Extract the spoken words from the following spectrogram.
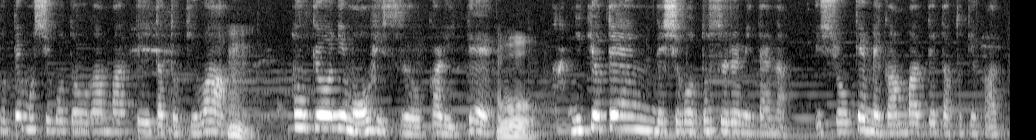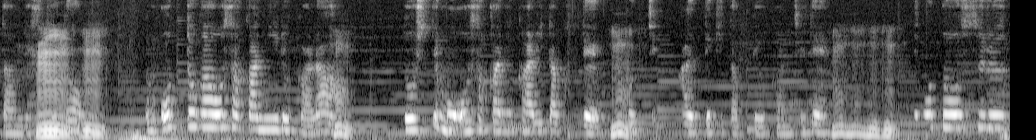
とても仕事を頑張っていた時は、うん。東京にもオフィスを借りておお。2拠点で仕事するみたいな一生懸命頑張ってた時があったんですうけど、んうん。でも夫が大阪にいるから、うん。どうしても大阪に帰りたくて、うん。こっち帰ってきたっていう感じで、仕事をする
